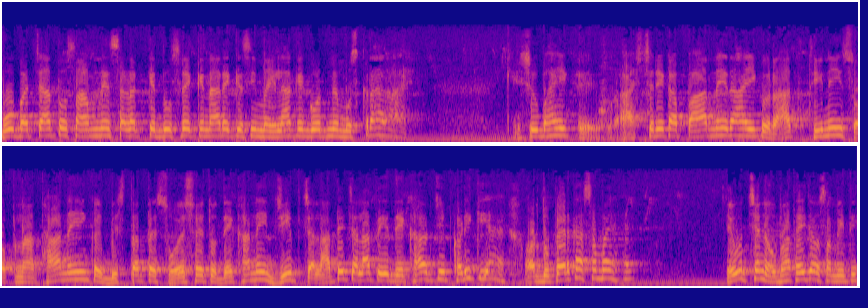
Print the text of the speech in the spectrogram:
वो बच्चा तो सामने सड़क के दूसरे किनारे किसी महिला के गोद में मुस्कुरा रहा है। केशु भाई आश्चर्य का पार नहीं रहा कोई रात थी नहीं स्वप्न था नहीं कोई बिस्तर पे सोए सोए तो देखा नहीं जीप चलाते चलाते देखा और जीप खड़ी किया है और दोपहर का समय है એવું જ છે ને ઉભા થઈ जाओ समिति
